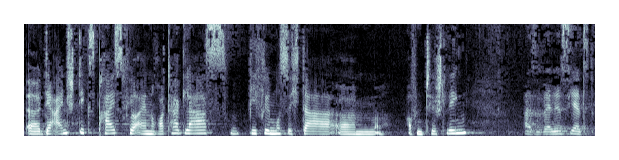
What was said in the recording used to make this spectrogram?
Äh, der Einstiegspreis für ein Rotterglas, wie viel muss ich da ähm, auf den Tisch legen? Also wenn es jetzt,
